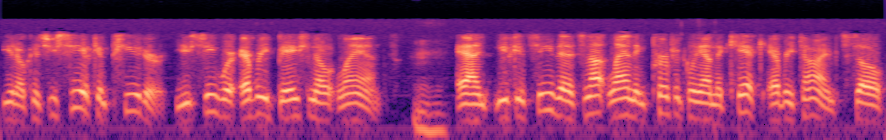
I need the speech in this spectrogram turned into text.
you know, because you see a computer, you see where every bass note lands, hmm and you can see that it's not landing perfectly on the kick every time. So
